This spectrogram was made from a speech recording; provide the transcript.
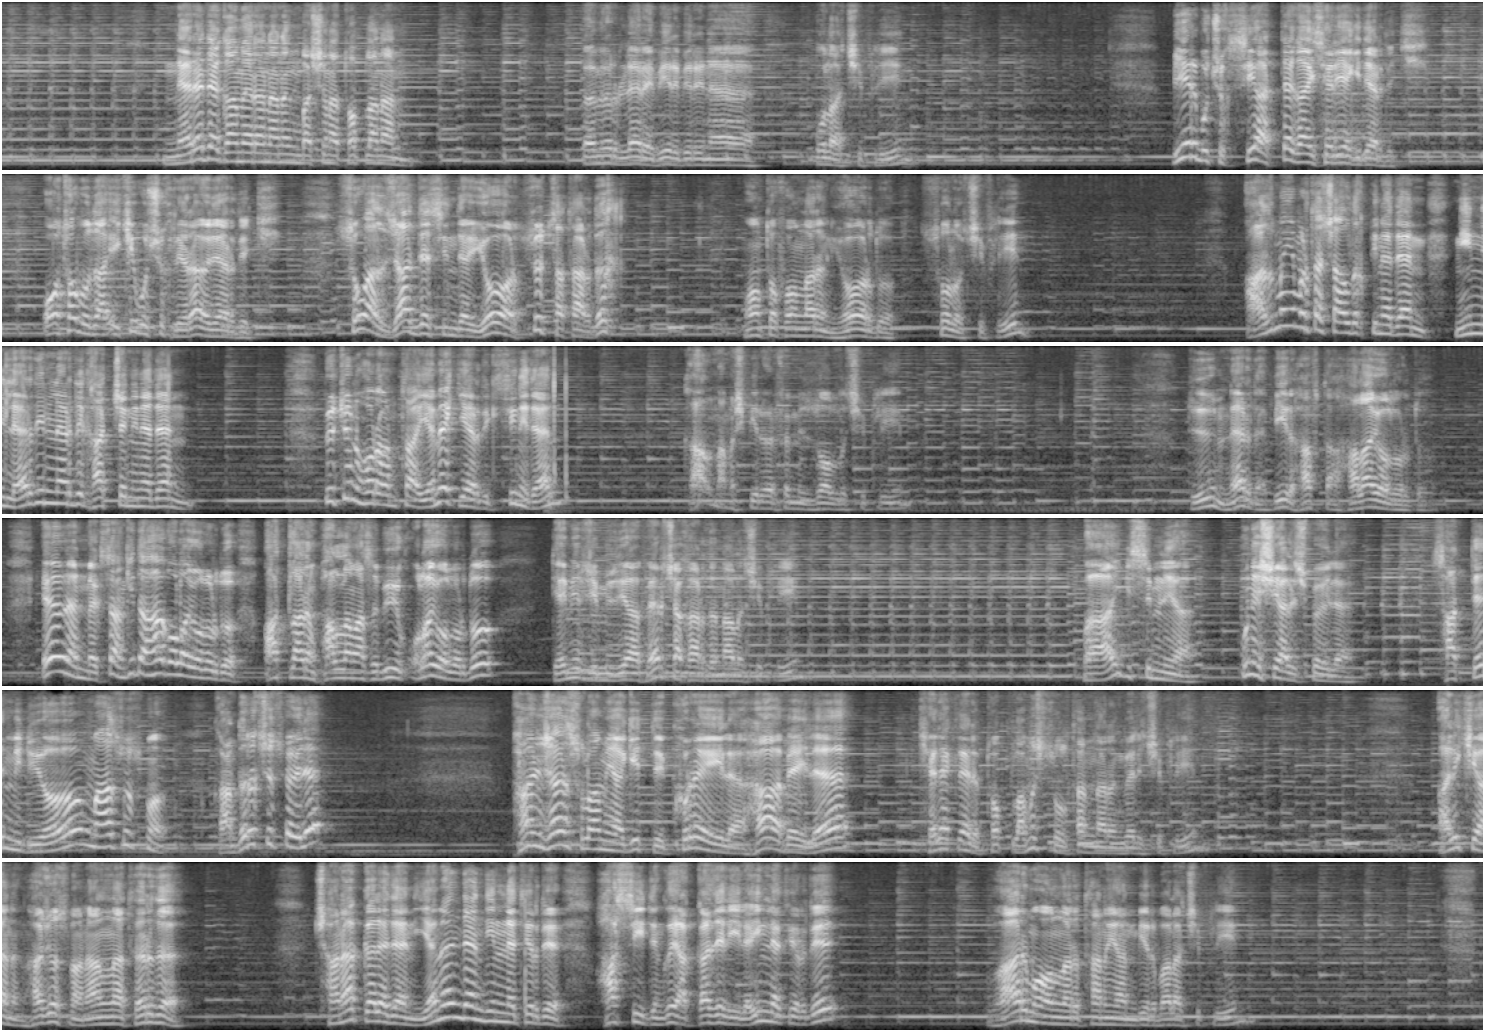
Nerede kamerananın başına toplanan? Ömürleri birbirine ula çiftliğin. Bir buçuk siyatte Kayseri'ye giderdik. Otobuda iki buçuk lira öderdik. Suvaz Caddesi'nde yoğurt, süt satardık. Montofonların yoğurdu sulu çiftliğin. Az mı yumurta çaldık pineden, ninniler dinlerdik Hacce nineden. Bütün horanta yemek yerdik siniden. Kalmamış bir örfümüz zollu çiftliğin. Düğünlerde bir hafta halay olurdu. Evlenmek sanki daha kolay olurdu. Atların pallaması büyük olay olurdu. Demirci müziyafer çakardı nalı çiftliğin. Vay bismillah. Bu ne şial iş böyle? Satten mi diyor, mahsus mu? Kandırıkçı söyle. Pancar sulamaya gitti Kure ile Habe ile kelekleri toplamış sultanların veli çiftliği. Ali Kiya'nın Hacı Osman anlatırdı. Çanakkale'den, Yemen'den dinletirdi. Hassidin kıyak gazeliyle inletirdi. Var mı onları tanıyan bir bala çiftliğin?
